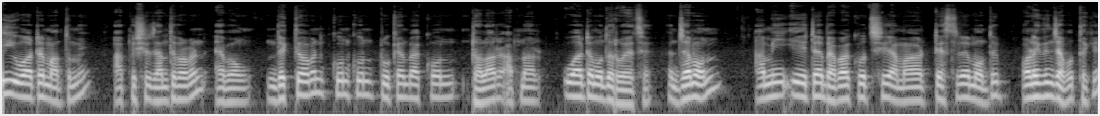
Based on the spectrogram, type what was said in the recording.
এই ওয়ালেটের মাধ্যমে আপনি সেটা জানতে পারবেন এবং দেখতে পাবেন কোন কোন টোকেন বা কোন ডলার আপনার ওয়ালেটের মধ্যে রয়েছে। যেমন, আমি এটা ব্যবহার করছি আমার টেস্টের মধ্যে অনেকদিন যাবত থেকে।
